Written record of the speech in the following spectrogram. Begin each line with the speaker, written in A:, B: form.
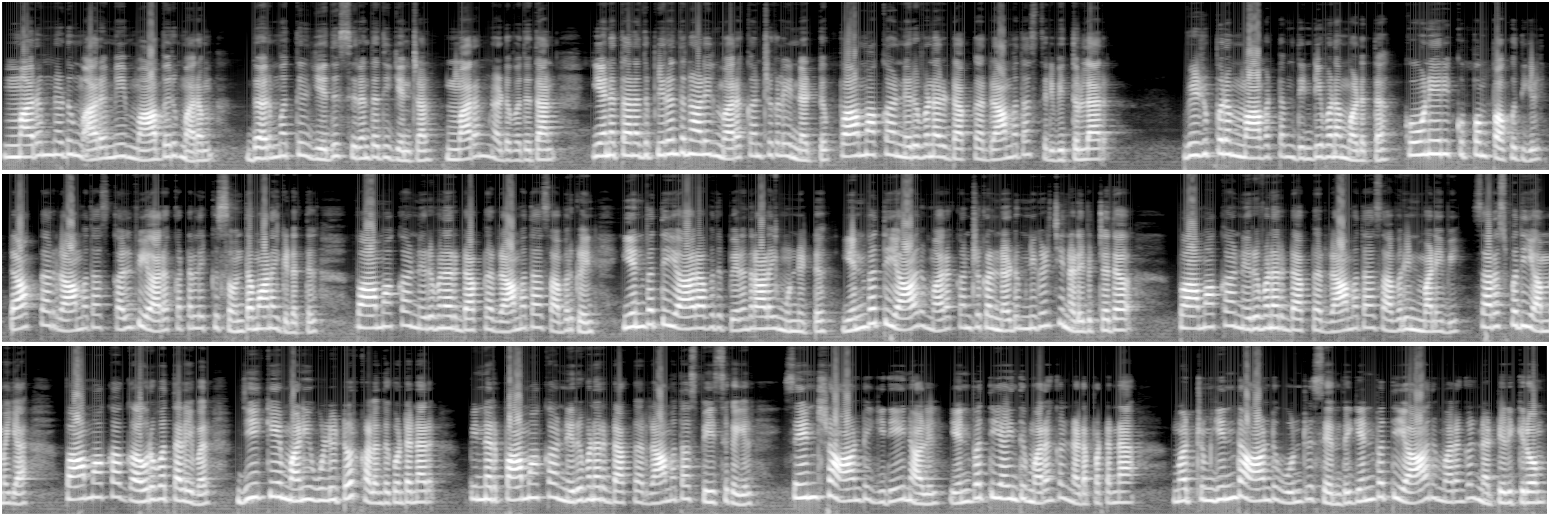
A: மரம் நடும் அறமே மாபெரும் மரம் தர்மத்தில் எது சிறந்தது என்றால் மரம் நடுவதுதான். என தனது பிறந்த நாளில் மரக்கன்றுகளை நட்டு பாமக நிறுவனர் டாக்டர் ராமதாஸ் தெரிவித்துள்ளார். விழுப்புரம் மாவட்டம் திண்டிவனம் அடுத்த கோனேரிக்குப்பம் பகுதியில் டாக்டர் ராமதாஸ் கல்வி அறக்கட்டளைக்கு சொந்தமான இடத்தில் பாமக நிறுவனர் டாக்டர் ராமதாஸ் அவர்களின் எண்பத்தி ஆறாவது பிறந்தநாளை முன்னிட்டு எண்பத்தி ஆறு மரக்கன்றுகள் நடும் நிகழ்ச்சி நடைபெற்றது. பாமக நிறுவனர் டாக்டர் ராமதாஸ் அவரின் மனைவி சரஸ்வதி அம்மையார் பாமக கௌரவ தலைவர் ஜி கே மணி உள்ளிட்டோர் கலந்து கொண்டனர். பின்னர் பாமக நிறுவனர் டாக்டர் ராமதாஸ் பேசுகையில் சென்ற ஆண்டு இதே நாளில் எண்பத்தி ஐந்து மரங்கள் நடப்பட்டன. மற்றும் இந்த ஆண்டு ஒன்று சேர்ந்து எண்பத்தி ஆறு மரங்கள் நட்டிருக்கிறோம்.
